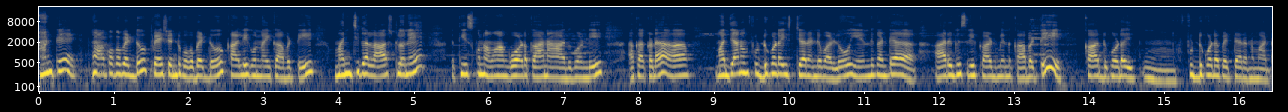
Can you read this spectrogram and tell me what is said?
అంటే నాకు ఒక బెడ్ పేషెంట్కి ఒక బెడ్ ఖాళీగా ఉన్నాయి కాబట్టి మంచిగా లాస్ట్లోనే తీసుకున్నాము ఆ గోడ కాన అదిగోండి. అక్కడ మధ్యాహ్నం ఫుడ్ కూడా ఇచ్చారండి వాళ్ళు. ఎందుకంటే ఆరోగ్యశ్రీ కార్డు మీద కాబట్టి కార్డు కూడా ఫుడ్ కూడా పెట్టారనమాట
